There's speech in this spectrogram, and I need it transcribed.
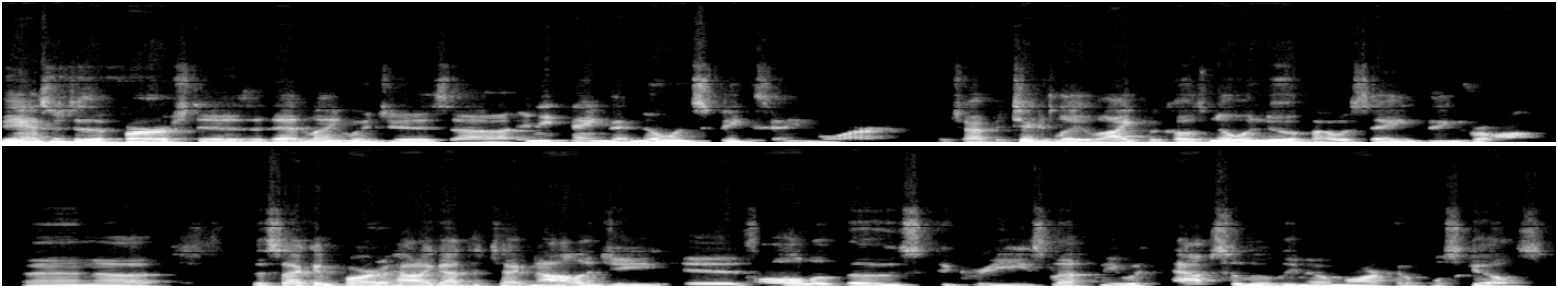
the answer to the first is a dead language is uh, anything that no one speaks anymore, which I particularly like because no one knew if I was saying things wrong. And uh, the second part of how I got to technology is all of those degrees left me with absolutely no marketable skills,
